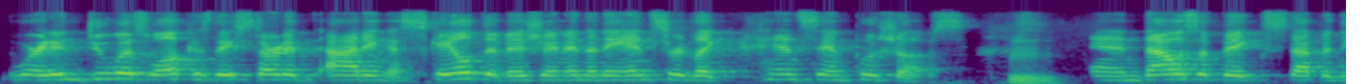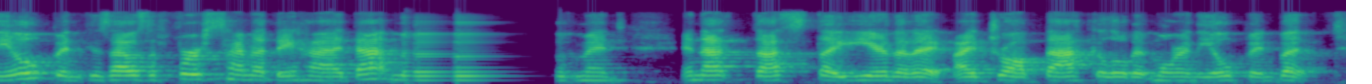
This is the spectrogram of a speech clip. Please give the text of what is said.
where I didn't do as well because they started adding a scale division and then they answered like handstand push-ups. Hmm. And that was a big step in the open because that was the first time that they had that movement. And that that's the year that I, I dropped back a little bit more in the open. But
